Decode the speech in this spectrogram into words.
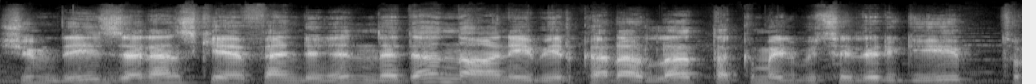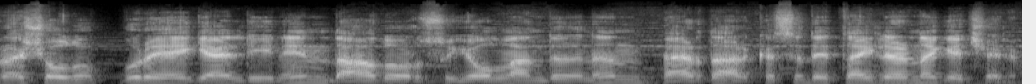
Şimdi Zelenski efendinin neden ani bir kararla takım elbiseleri giyip tıraş olup buraya geldiğinin daha doğrusu yollandığının perde arkası detaylarına geçelim.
